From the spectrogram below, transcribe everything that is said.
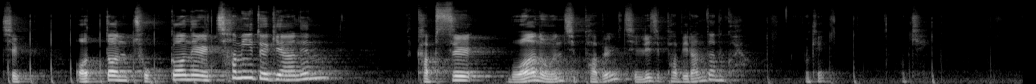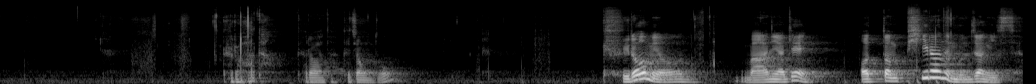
즉 어떤 조건을 참이 되게 하는 값을 모아놓은 집합을 진리 집합이라 한다는 거야. 오케이? 오케이. 그러하다. 그러하다. 그 정도. 그러면 만약에 어떤 P라는 문장이 있어요.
